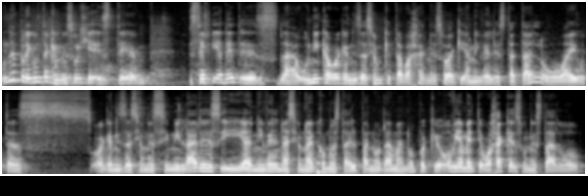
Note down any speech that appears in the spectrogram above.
Una pregunta que me surge, este, CEPIADET es la única organización que trabaja en eso aquí a nivel estatal o hay otras organizaciones similares y a nivel nacional cómo está el panorama, ¿no? Porque obviamente Oaxaca es un estado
